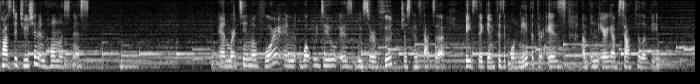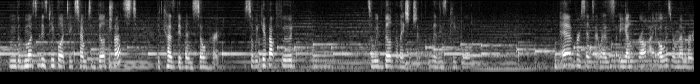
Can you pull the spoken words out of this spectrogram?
prostitution, and homelessness. And we're a team of four, and what we do is we serve food just because that's a basic and physical need that there is um, in the area of South Tel Aviv. With most of these people, it takes time to build trust because they've been so hurt. So we give out food, so we build relationship with these people. Ever since I was a young girl, I always remember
